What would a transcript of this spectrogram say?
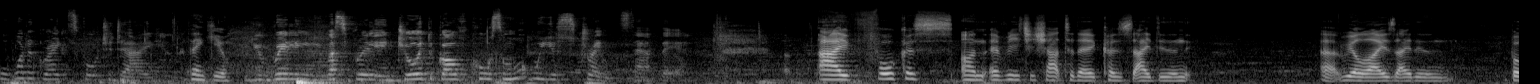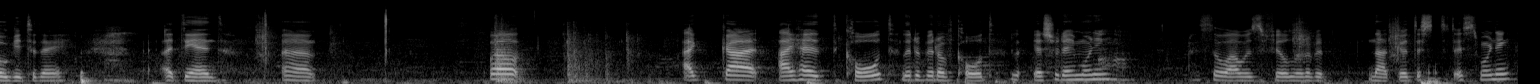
Well, what a great score today. Thank you. You really, you must have really enjoyed the golf course. And what were your strengths out there? I focus on every shot today because I didn't uh, realize I didn't bogey today at the end. Um, well, I got I had cold, a little bit of cold yesterday morning, so I was feel a little bit not good this this morning.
